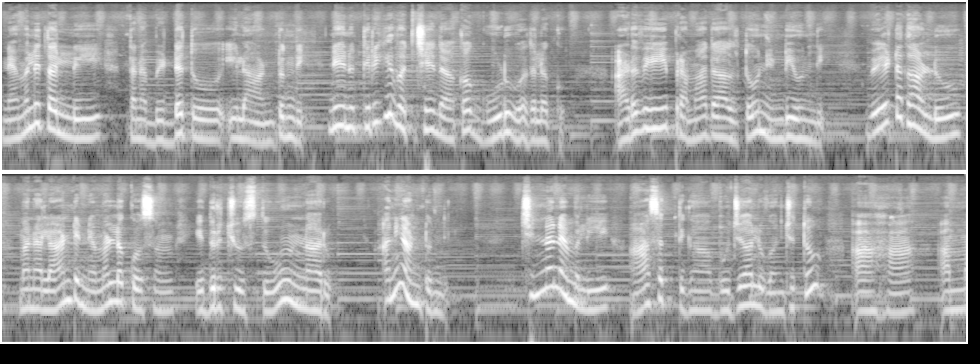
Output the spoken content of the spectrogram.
నెమలి తల్లి తన బిడ్డతో ఇలా అంటుంది నేను తిరిగి వచ్చేదాకా గూడు వదలకు. అడవి ప్రమాదాలతో నిండి ఉంది. వేటగాళ్ళు మనలాంటి నెమళ్ళ కోసం ఎదురుచూస్తూ ఉన్నారు అని అంటుంది. చిన్న నెమలి ఆసక్తిగా భుజాలు వంచుతూ ఆహా అమ్మ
